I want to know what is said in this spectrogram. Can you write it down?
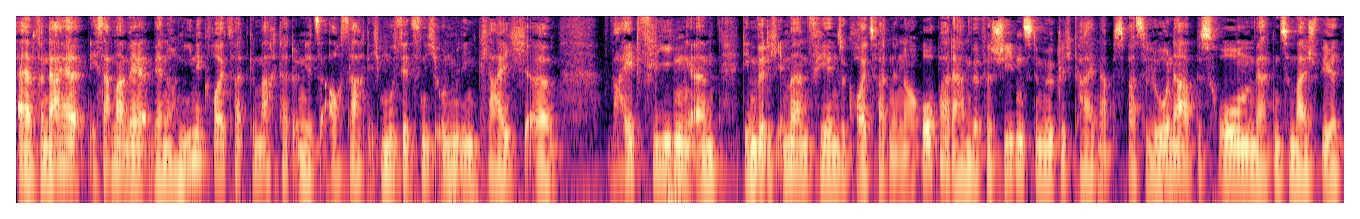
Äh, von daher, ich sag mal, wer, wer noch nie eine Kreuzfahrt gemacht hat und jetzt auch sagt, ich muss jetzt nicht unbedingt gleich äh, weit fliegen, ähm, dem würde ich immer empfehlen, so Kreuzfahrten in Europa. Da haben wir verschiedenste Möglichkeiten, ab bis Barcelona, ab bis Rom. Wir hatten zum Beispiel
